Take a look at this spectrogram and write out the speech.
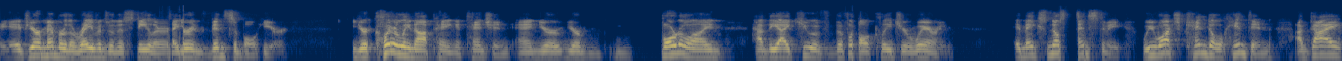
if you're a member of the Ravens or the Steelers, that you're invincible here, you're clearly not paying attention, and you're you're borderline have the IQ of the football cleats you're wearing. It makes no sense to me. We watched Kendall Hinton, a guy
